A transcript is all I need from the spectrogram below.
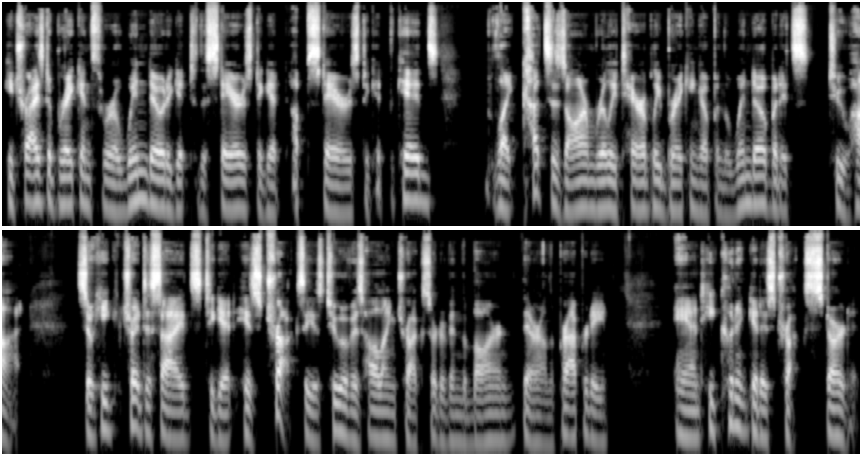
He tries to break in through a window to get to the stairs to get upstairs to get the kids, like cuts his arm really terribly breaking open the window, but it's too hot. So he try, decides to get his trucks. He has two of his hauling trucks sort of in the barn there on the property, and he couldn't get his truck started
